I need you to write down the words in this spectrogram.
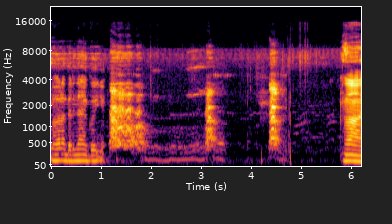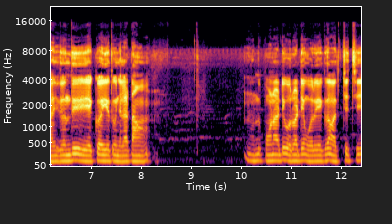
விவரம் தெரிஞ்சால் எக் வைக்கும். இது வந்து எக் வைக்கிறது கொஞ்சம் லேட்டாகும் வந்து போனாட்டி ஒரு வாட்டியும் ஒரு எக் தான் வச்சிச்சு.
